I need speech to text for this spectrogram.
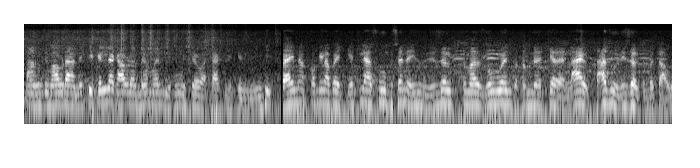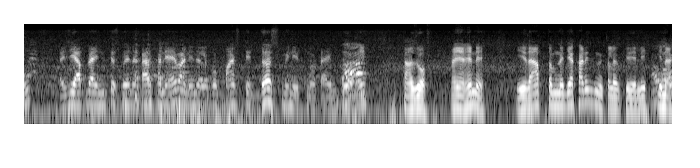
ત્યાં સુધી આવડા નક્કી કરી લે કે આવડા મહેમાનની શું સેવા સાકલી કરવી. ભાઈના પગલા ભાઈ કેટલા શુભ છે ને એનું રિઝલ્ટ તમારે જોવું હોય ને તો તમને અત્યારે લાઈવ તાજું રિઝલ્ટ બતાવું. હજી આપણા નીતેશભાઈના કારખાને આવ્યા ને એને લગભગ પાંચથી દસ મિનિટનો ટાઈમ થયો ત્યાં જો અહીંયા હે ને એ રાપ તમને દેખાડી હતી ને કલર કરેલી એના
